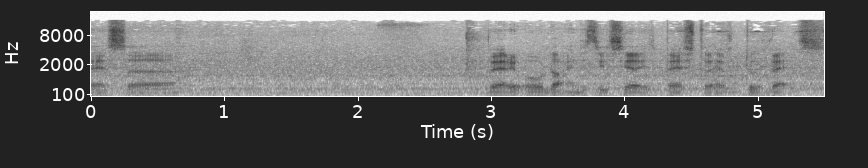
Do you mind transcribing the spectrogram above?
as a very old dog anesthesia it's best to have two vets.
